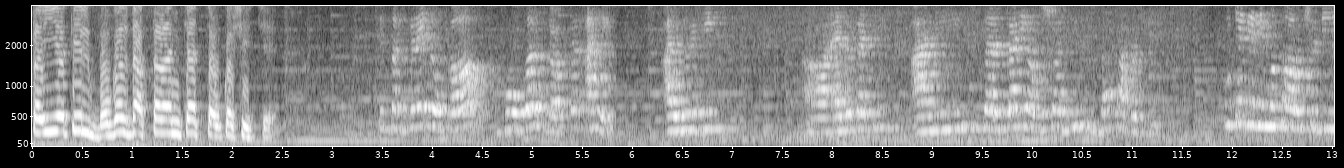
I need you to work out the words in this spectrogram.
तै येथील बोगस डॉक्टरांच्या चौकशीचे. सगळे लोक बोगस डॉक्टर आहेत. आयुर्वेदिक ॲलोपॅथिक आणि सरकारी औषधी सुद्धा सापडली. कुठे गेली मग औषधी?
